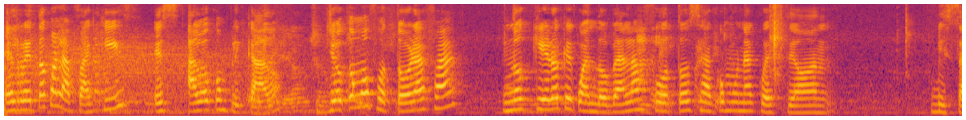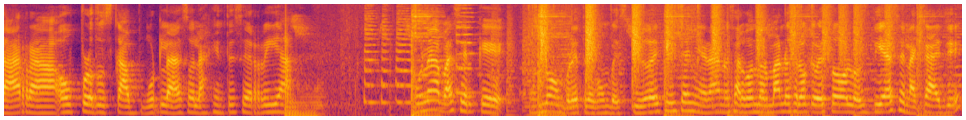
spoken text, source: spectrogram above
El reto con la Paquis es algo complicado. Yo como fotógrafa no quiero que cuando vean la foto sea como una cuestión bizarra o produzca burlas o la gente se ría. Una va a ser que un hombre traiga un vestido de quinceañera, no es algo normal, no es algo que ves todos los días en la calle.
